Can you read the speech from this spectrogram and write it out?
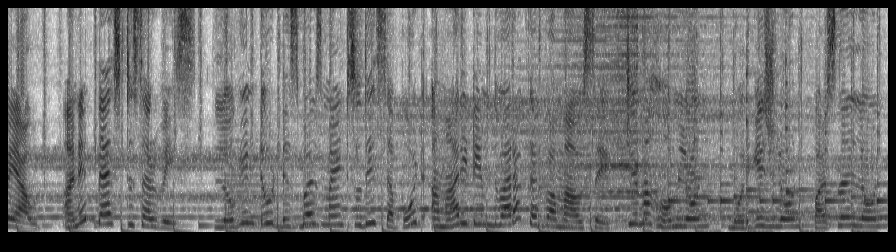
પે આઉટ અને best service login to disbursement સુધી સપોર્ટ અમારી ટીમ દ્વારા કરવામાં આવશે. જેમાં home loan mortgage loan personal loan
